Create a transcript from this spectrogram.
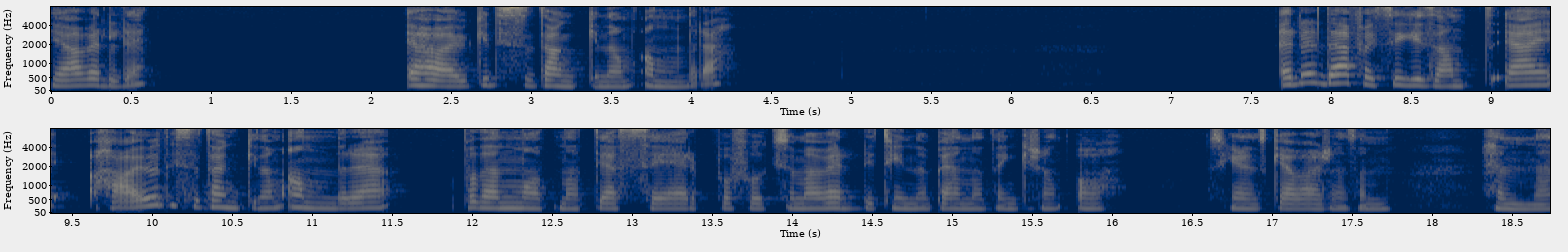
Ja, veldig. Jeg har jo ikke disse tankene om andre. Eller det er faktisk ikke sant. Jeg har jo disse tankene om andre på den måten at jeg ser på folk som er veldig tynne og pene, og tenker sånn Å, skulle ønske jeg var sånn som henne.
